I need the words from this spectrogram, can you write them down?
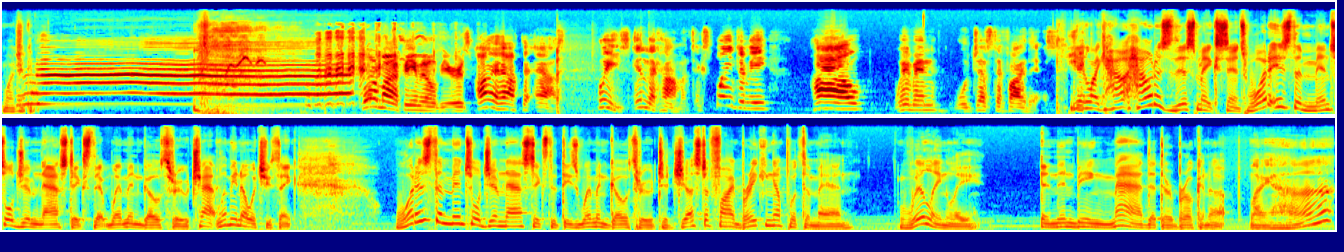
Why'd you? For my female viewers, I have to ask, please, in the comments, explain to me how women will justify this. Yeah, like how how does this make sense? What is the mental gymnastics that women go through? Chat, let me know what you think. What is the mental gymnastics that these women go through to justify breaking up with a man willingly and then being mad that they're broken up? Like, huh?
